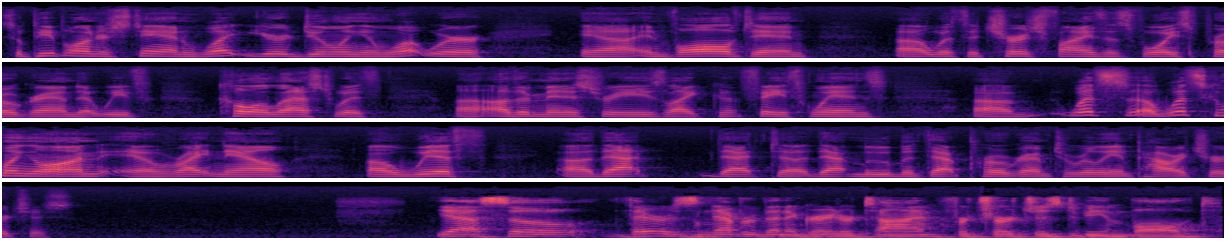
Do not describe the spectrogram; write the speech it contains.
so people understand what you're doing and what we're uh, involved in uh, with the Church Finds Its Voice program that we've coalesced with uh, other ministries like Faith Wins. Um, what's, uh, what's going on uh, right now uh, with that, that, that movement, that program to really empower churches? Yeah, so there's never been a greater time for churches to be involved.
